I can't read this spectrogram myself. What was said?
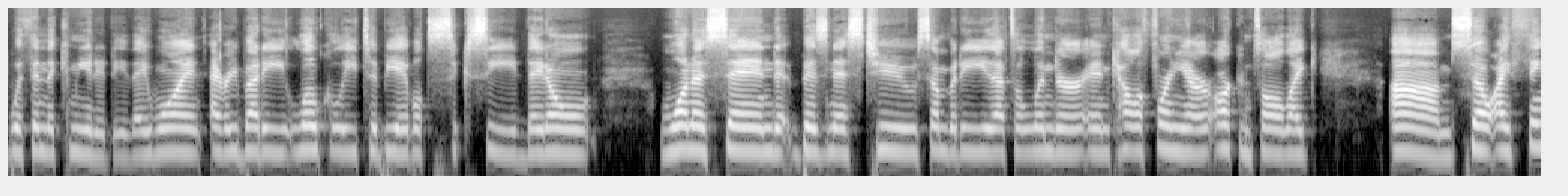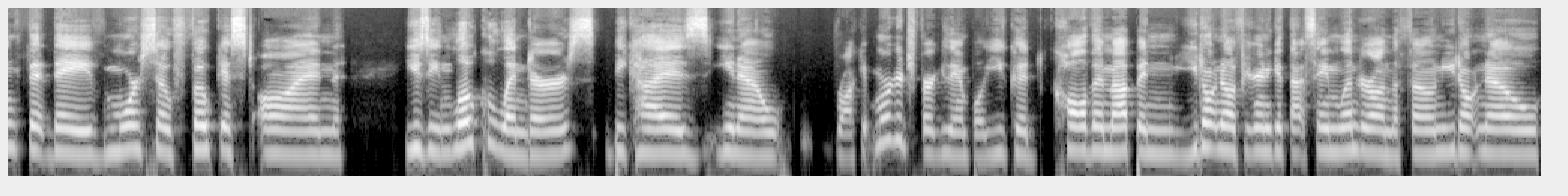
within the community. They want everybody locally to be able to succeed. They don't want to send business to somebody that's a lender in California or Arkansas. Like, um, so I think that they've more so focused on using local lenders because, you know, Rocket Mortgage, for example, you could call them up and you don't know if you're going to get that same lender on the phone. You don't know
